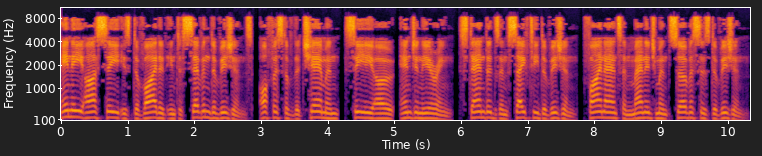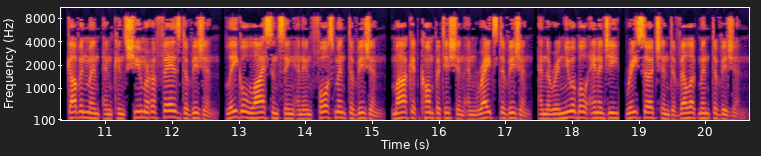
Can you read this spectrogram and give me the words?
NERC is divided into seven divisions, Office of the Chairman, CEO, Engineering, Standards and Safety Division, Finance and Management Services Division, Government and Consumer Affairs Division, Legal Licensing and Enforcement Division, Market Competition and Rates Division, and the Renewable Energy, Research and Development Division.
